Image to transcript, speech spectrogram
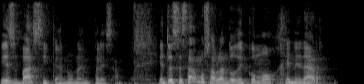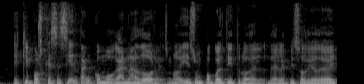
es básica en una empresa. Entonces estábamos hablando de cómo generar equipos que se sientan como ganadores, ¿no? Y es un poco el título del, episodio de hoy.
